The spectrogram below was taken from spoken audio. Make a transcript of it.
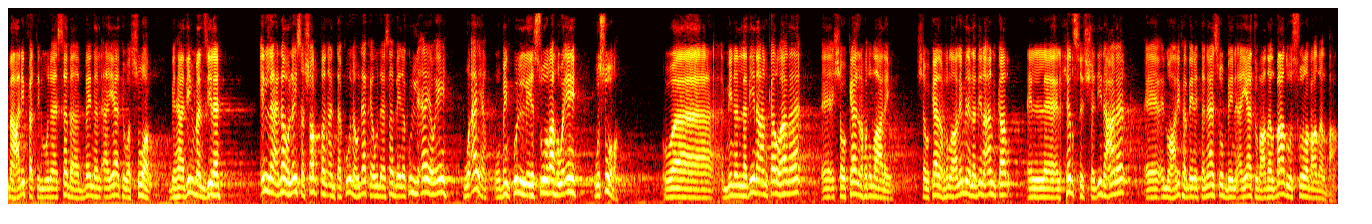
معرفة المناسبة بين الآيات والصور بهذه المنزلة إلا أنه ليس شرطا أن تكون هناك مناسبة بين كل آية وإيه؟ وآية وبين كل صورة وإيه؟ وصورة. ومن الذين أنكروا هذا الشوكان رحمة الله عليه. الشوكان رحمة الله عليه من الذين أنكر الحرص الشديد على المعرفة بين التناسب بين آيات بعض البعض والسورة بعض البعض.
